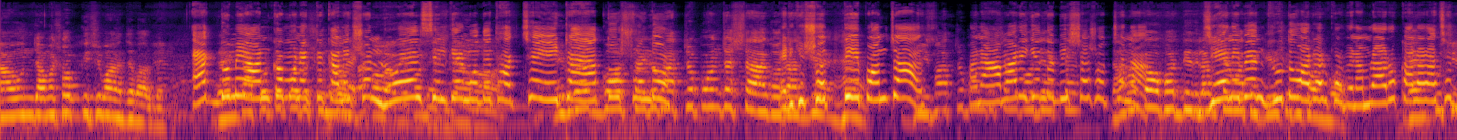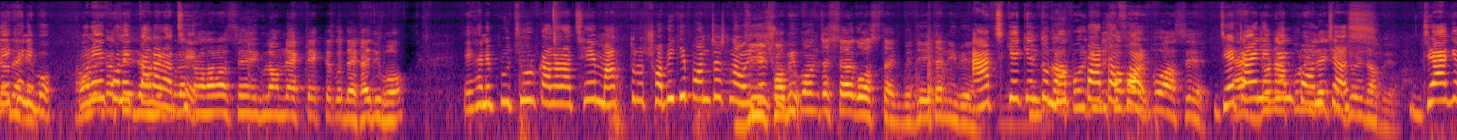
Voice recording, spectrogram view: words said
গাউন জামা সব কিছু বানাতে পারবেন। একদমই আনকমন একটা কালেকশন রয়্যাল সিল্কের মধ্যে থাকছে। এটা এত সুন্দর। মাত্র 50 টাকা এটা কি সত্যি হ্যাঁ। পঞ্চাশ? জি, মাত্র মানে আমারই কিন্তু বিশ্বাস হচ্ছে না। যে নেবেন দ্রুত অর্ডার করবেন। আমরা আরও কালার আছে দেখে নিব। অনেক অনেক কালার আছে। কালার আছে এগুলো আমরা একটা একটা করে দেখাই দিব। এখানে প্রচুর কালার আছে মাত্র সবই কি পঞ্চাশ না ওই ওইটা সবই পঞ্চাশ 50 টাকা গজ থাকবে যেটা নিবে। আজকে কিন্তু লুটপাট অফার। অল্প আছে। যেটাই নেবেন আপু নিলেই শেষ পঞ্চাশ। হয়ে যাবে। যে আগে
